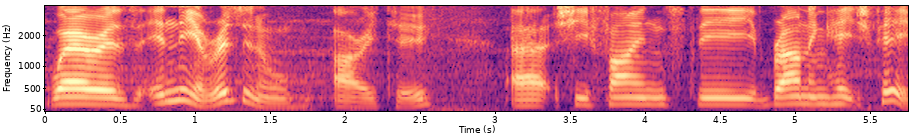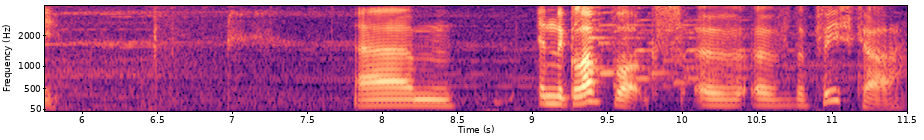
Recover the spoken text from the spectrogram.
Whereas in the original RE2, uh, she finds the Browning HP. Um, in the glove box of, of the police car,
